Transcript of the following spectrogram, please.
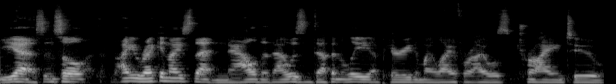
Yes, and so I recognize that now that that was definitely a period in my life where I was trying to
